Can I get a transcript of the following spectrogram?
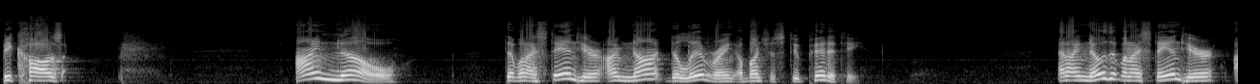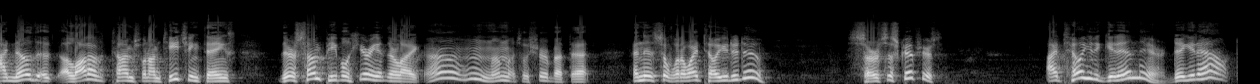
Because I know that when I stand here, I'm not delivering a bunch of stupidity. And I know that when I stand here, I know that a lot of times when I'm teaching things, there are some people hearing it, they're like, oh, mm, I'm not so sure about that. And then, so what do I tell you to do? Search the scriptures. I tell you to get in there, dig it out.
